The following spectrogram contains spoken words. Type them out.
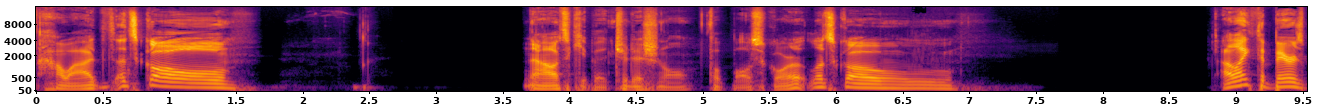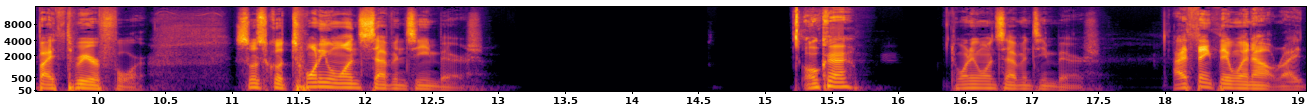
How odd? Let's go. No, let's keep it traditional football score. Let's go. I like the Bears by three or four. So let's go 21 17 Bears. Okay. 21 17 Bears. I think they went outright.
